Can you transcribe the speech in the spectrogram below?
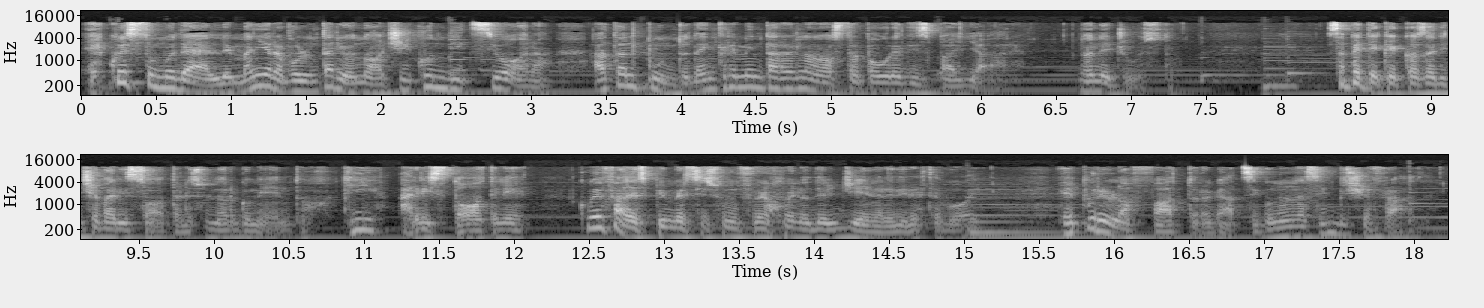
E questo modello, in maniera volontaria o no, ci condiziona a tal punto da incrementare la nostra paura di sbagliare. Non è giusto. Sapete che cosa diceva Aristotele sull'argomento? Chi? Aristotele. Come fa ad esprimersi su un fenomeno del genere, direte voi? Eppure lo ha fatto, ragazzi, con una semplice frase.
